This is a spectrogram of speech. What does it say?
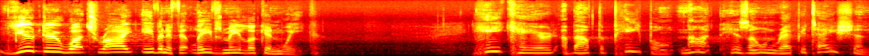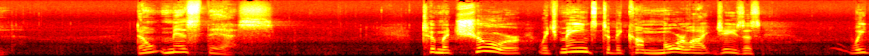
You do what's right, even if it leaves me looking weak. He cared about the people, not his own reputation. Don't miss this. To mature, which means to become more like Jesus, we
